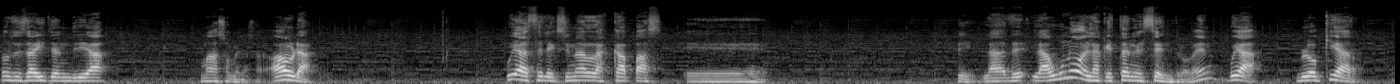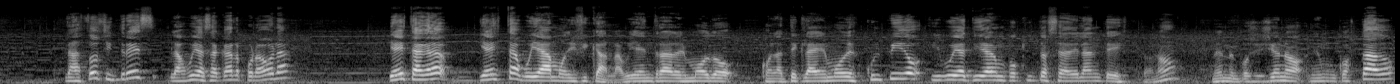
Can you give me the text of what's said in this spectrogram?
Entonces ahí tendría más o menos. Ahora, voy a seleccionar las capas. Eh, sí, la, de, la 1 es la que está en el centro, ¿ven? Voy a bloquear las 2 y 3, las voy a sacar por ahora. Y a esta, y esta voy a modificarla. Voy a entrar en modo con la tecla de modo esculpido y voy a tirar un poquito hacia adelante esto, ¿no? Me posiciono en un costado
